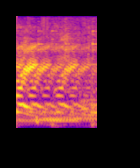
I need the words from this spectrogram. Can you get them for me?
Tennessee.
